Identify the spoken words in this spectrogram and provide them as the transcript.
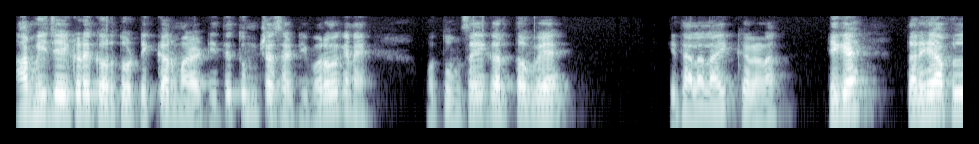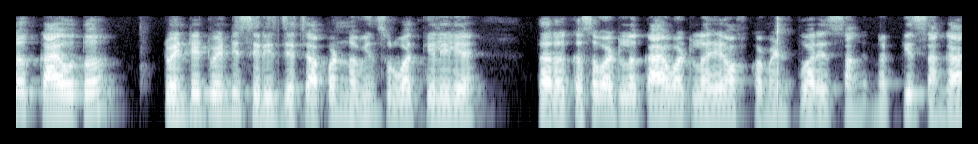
आम्ही जे इकडे करतो टिक्कर मराठी ते तुमच्यासाठी बरोबर की नाही? मग तुमचंही कर्तव्य आहे की त्याला लाईक करणं. ठीक आहे? तर हे आपलं काय होतं? ट्वेंटी ट्वेंटी सिरीज ज्याची आपण नवीन सुरुवात केलेली आहे. तर कसं वाटलं? काय वाटलं? हे ऑफ कमेंटद्वारे सांग नक्कीच सांगा.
